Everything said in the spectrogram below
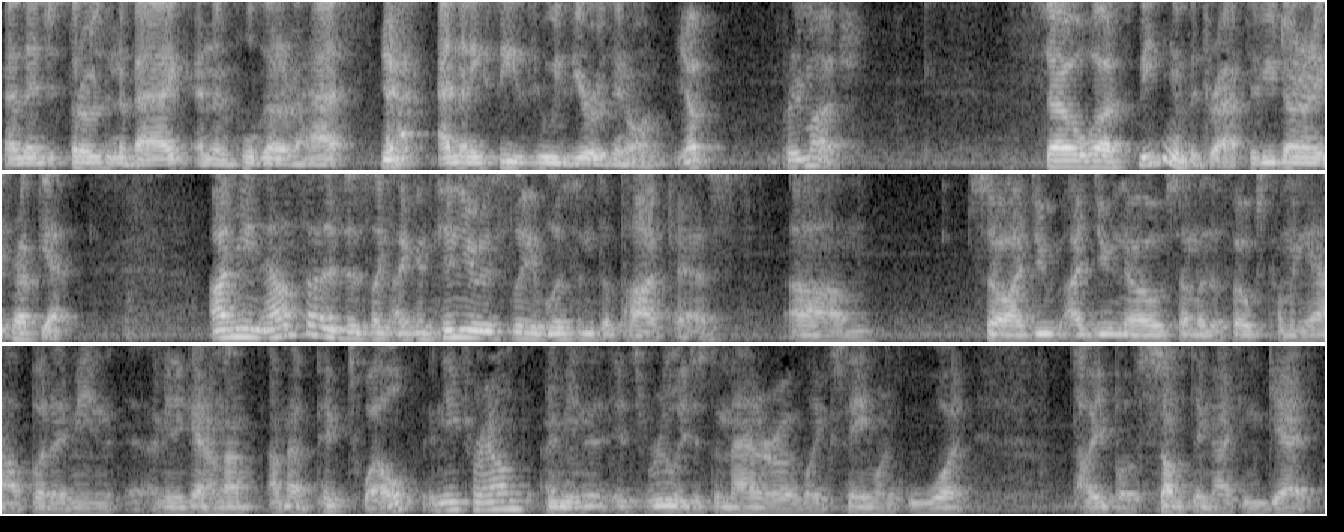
And then just throws it in a bag and then pulls it out of a hat. Yeah. And, and then he sees who he zeroes in on. Yep, pretty much. So, uh, speaking of the draft, have you done any prep yet? I mean, outside of just like I continuously have listened to podcasts, um, so I do I do know some of the folks coming out. But I mean, I mean again, I'm at, I'm at pick twelve in each round. I Mhm. mean, it's really just a matter of like seeing like what type of something I can get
